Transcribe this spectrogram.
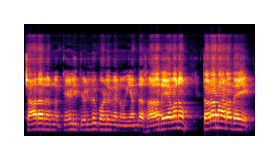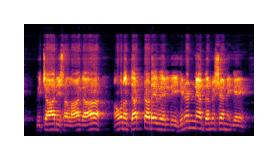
ಚಾರರನ್ನು ಕೇಳಿ ತಿಳಿದುಕೊಳ್ಳುವೆನು ಎಂದ ಸಹದೇವನು ತಡ ಮಾಡದೆ ವಿಚಾರಿಸಲಾಗ ಅವನ ದಟ್ಟಡವೆಯಲ್ಲಿ ಹಿರಣ್ಯ ಧನುಷನಿಗೆ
